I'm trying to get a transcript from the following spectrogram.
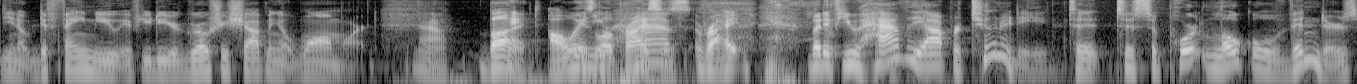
you know, defame you if you do your grocery shopping at Walmart. No. But Hey, always low prices. have- right? but if you have the opportunity to to support local vendors,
